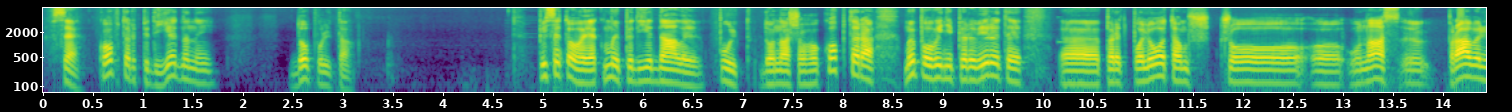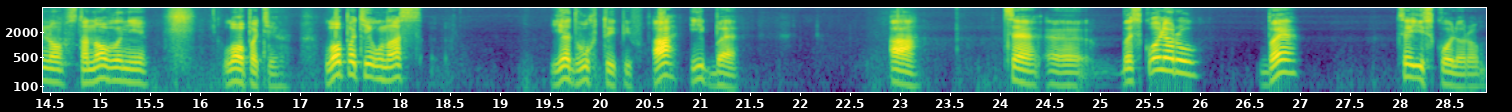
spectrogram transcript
Все, коптер під'єднаний до пульта. Після того, як ми під'єднали пульт до нашого коптера, ми повинні перевірити е, перед польотом, що е, у нас е, правильно встановлені лопаті. Лопаті у нас є двох типів А і Б. А це без кольору, Б це із кольором.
